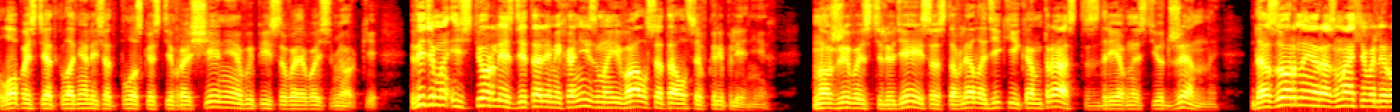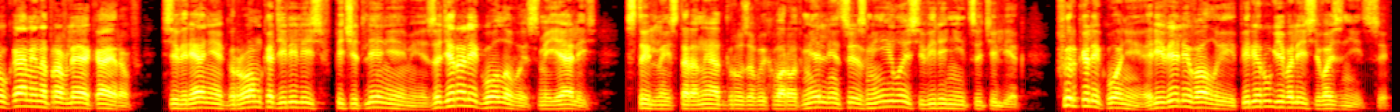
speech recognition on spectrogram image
Лопасти отклонялись от плоскости вращения, выписывая восьмерки. Видимо, истерлись детали механизма, и вал шатался в креплениях. Но живость людей составляла дикий контраст с древностью Дженны. Дозорные размахивали руками, направляя кайров. Северяне громко делились впечатлениями, задирали головы, смеялись. С тыльной стороны от грузовых ворот мельницы змеилась вереница телег. Фыркали кони, ревели валы, переругивались возницы.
